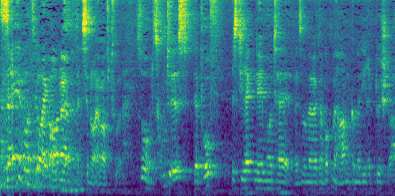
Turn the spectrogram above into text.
Insane, what's going on? Dann ist ja nur einmal auf Tour. So, das Gute ist, der Puff ist direkt neben dem Hotel. Wenn wir, wenn wir keinen Bock mehr haben, können wir direkt durchstarten.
